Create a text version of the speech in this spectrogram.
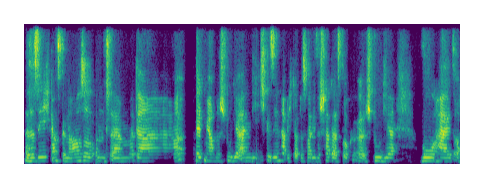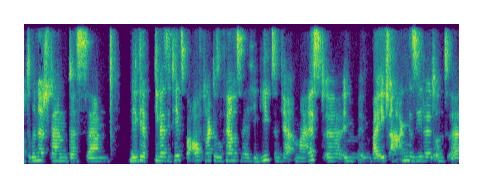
Also sehe ich ganz genauso. Und ähm, da fällt mir auch eine Studie ein, die ich gesehen habe. Ich glaube, das war diese Shutterstock-Studie, wo halt auch drinnen stand, dass ähm, die Diversitätsbeauftragte, sofern es welche gibt, sind ja meist äh, im, im, bei HR angesiedelt und äh,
